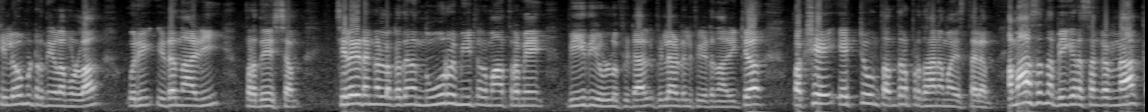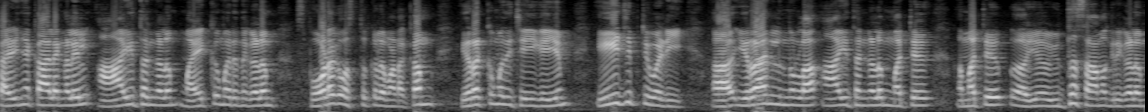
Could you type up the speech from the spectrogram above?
കിലോമീറ്റർ നീളമുള്ള ഒരു ഇടനാഴി പ്രദേശം. ചിലയിടങ്ങളിലൊക്കെ തന്നെ നൂറ് മീറ്റർ മാത്രമേ വീതിയുള്ളൂ ഫിഡാ ഫിലാഡൽഫിയുടെ നഴിക്ക് പക്ഷേ ഏറ്റവും തന്ത്രപ്രധാനമായ സ്ഥലം ഹമാസ് എന്ന ഭീകര സംഘടന കഴിഞ്ഞ കാലങ്ങളിൽ ആയുധങ്ങളും മയക്കുമരുന്നുകളും സ്ഫോടക വസ്തുക്കളും അടക്കം ഇറക്കുമതി ചെയ്യുകയും ഈജിപ്റ്റ് വഴി ഇറാനിൽ നിന്നുള്ള ആയുധങ്ങളും മറ്റ് മറ്റ് യുദ്ധ സാമഗ്രികളും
